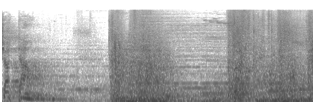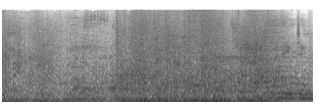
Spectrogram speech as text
Shut down. Dominating.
